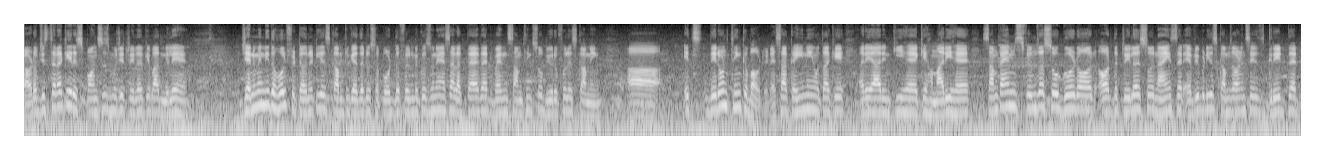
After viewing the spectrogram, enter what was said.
proud of. जिस तरह के responses मुझे ट्रेलर के बाद मिले हैं genuinely the whole fraternity has come together to support the film because उन्हें ऐसा लगता है that when something so beautiful is coming uh, it's they don't think about it ऐसा कहीं नहीं होता कि अरे यार इनकी है कि हमारी है sometimes films are so good or or the trailer is so nice that everybody just comes out and says great that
